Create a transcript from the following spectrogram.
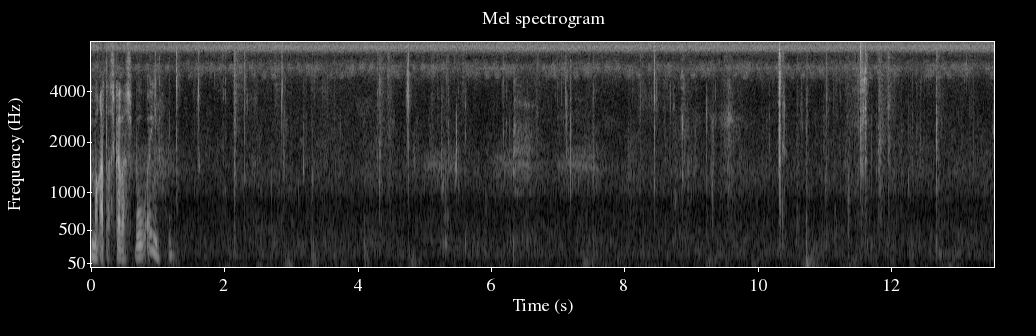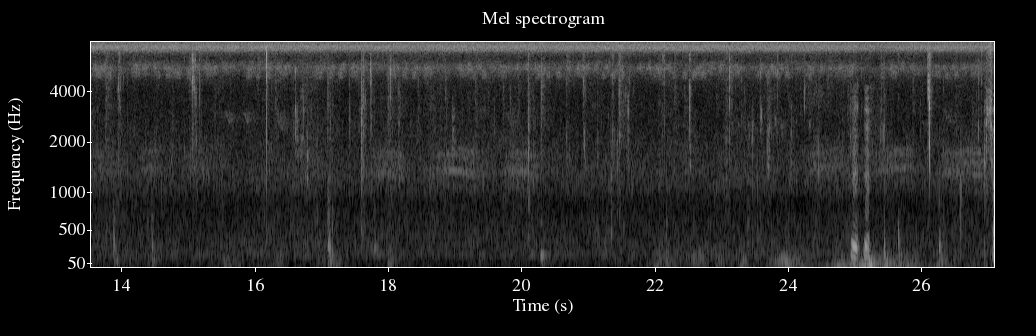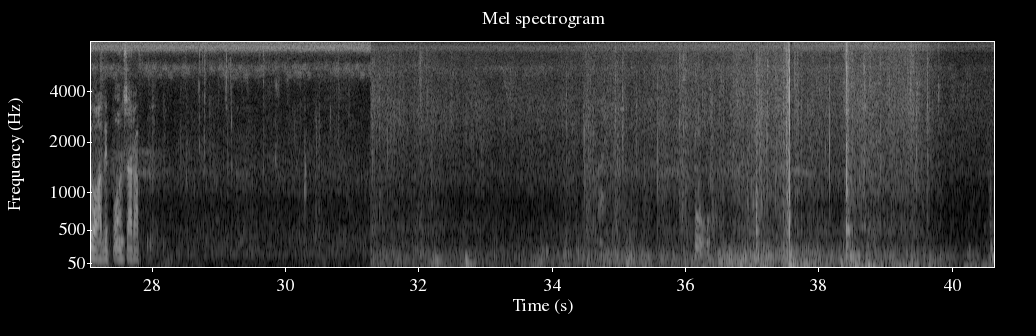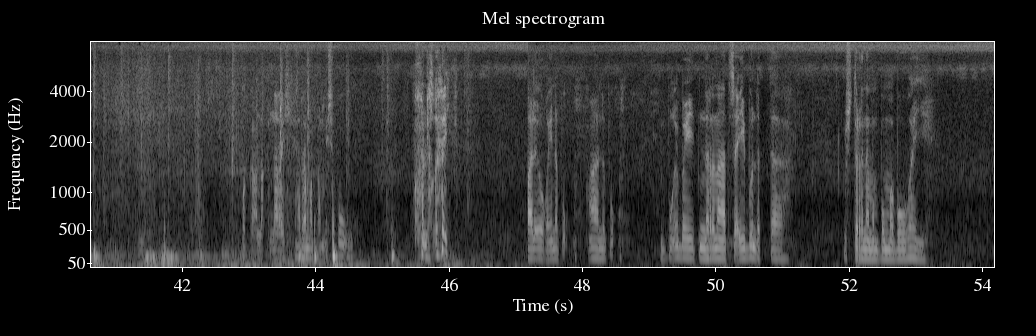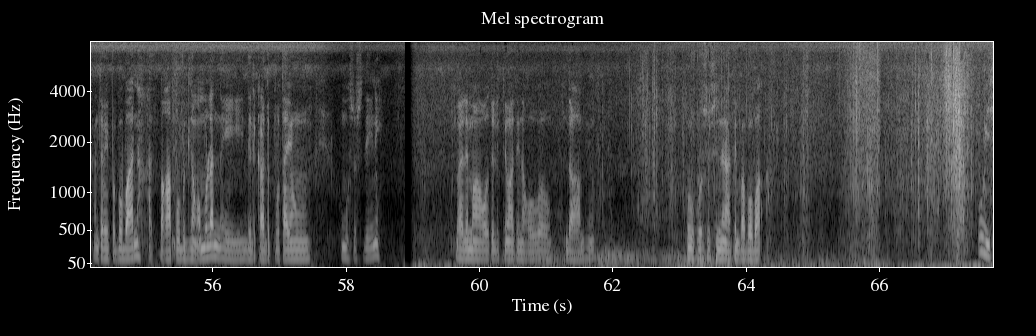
Makatas-katas po ay. Mm -mm. Suwabe po ang sarap. Oo. Pagkalak na rin. Ara matamis po. Malaki. Bali okay na po. Ano po. Yung pong iba itinara natin sa ibon at ah, gusto rin naman pong mabuhay. Ang tabi pababa na at baka po biglang umulan ay delikado po tayong humusos din eh. Bali mga kutulit yung ating nakuha oh. Dami oh. Huhususin na natin pababa. Uy.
